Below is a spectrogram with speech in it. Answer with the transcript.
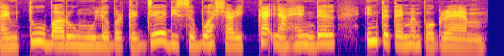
Time tu baru mula bekerja di sebuah syarikat yang handle entertainment program.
